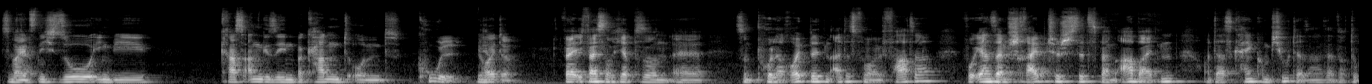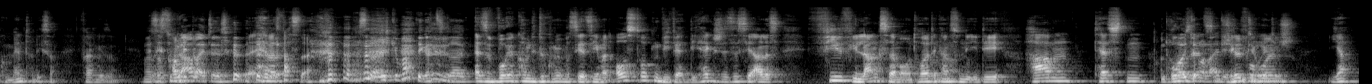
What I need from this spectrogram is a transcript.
Es war ja. jetzt nicht so irgendwie krass angesehen, bekannt und cool wie ja. heute. Weil ich weiß noch, ich habe so ein äh, so ein Polaroid-Bild, ein altes von meinem Vater, wo er an seinem Schreibtisch sitzt beim Arbeiten und da ist kein Computer, sondern es ist einfach Dokumente. Und ich, so, ich frage mich so, was hast du gearbeitet? Hey, was machst du? was hast du eigentlich gemacht den ganzen Tag? Also, woher kommen die Dokumente? Muss jetzt jemand ausdrucken? Wie werden die hergestellt? Das ist ja alles viel, viel langsamer und heute ja. kannst du eine Idee haben, testen und heute noch Hilfe holen. Ja.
